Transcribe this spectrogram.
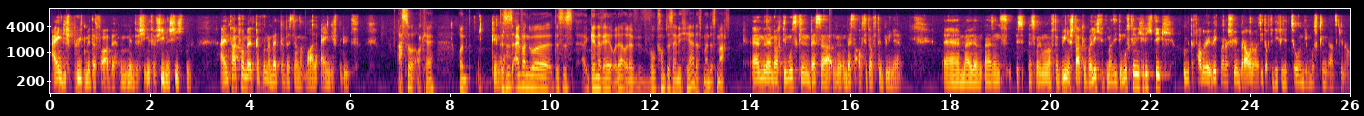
eingesprüht mit der Farbe, mit, mit verschiedenen Schichten. Einen Tag vom Wettkampf und am Wettkampf ist dann nochmal eingesprüht. Ach so, okay. Und genau. das ist einfach nur, das ist generell, oder? Oder wo kommt es eigentlich her, dass man das macht? Ähm, einfach die Muskeln besser, besser aussieht auf der Bühne. Ähm, weil äh, sonst ist, ist, man immer auf der Bühne stark überlichtet, man sieht die Muskeln nicht richtig und mit der Farbe bewegt man das schön braun und man sieht auch die Definition, die Muskeln ganz genau.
